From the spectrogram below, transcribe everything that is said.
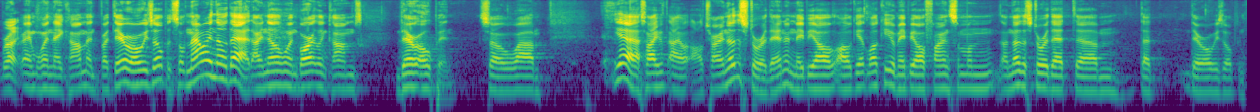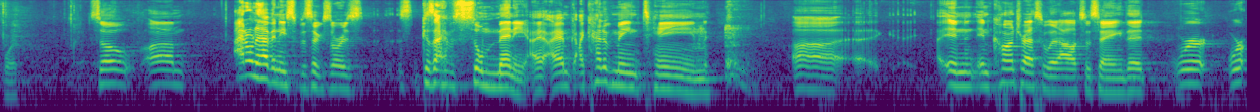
Right. And when they come, and, but they're always open. So now I know that. I know when Bartlett comes, they're open. So um, yeah, so I, I'll, I'll try another store then, and maybe I'll, I'll get lucky, or maybe I'll find someone another store that um, that they're always open for. So um, I don't have any specific stories because I have so many. I, I, I kind of maintain, uh, in in contrast to what Alex was saying, that we're we're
